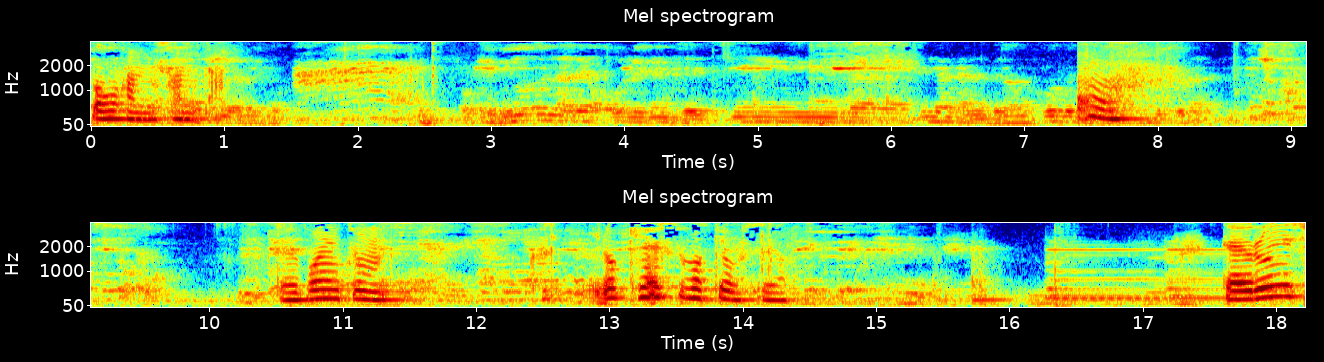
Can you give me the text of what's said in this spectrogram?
먹어가면서 합니다. 어. 자, 이번엔 좀 이렇게 할 수밖에 없어요. 자, 이런 식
